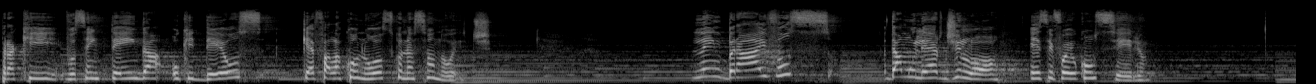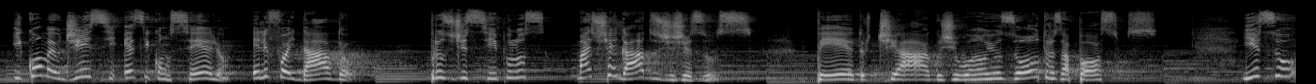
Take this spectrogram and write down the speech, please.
para que você entenda o que Deus quer falar conosco nessa noite. Lembrai-vos da mulher de Ló. Esse foi o conselho. E como eu disse, esse conselho, ele foi dado para os discípulos mais chegados de Jesus: Pedro, Tiago, João e os outros apóstolos. Isso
